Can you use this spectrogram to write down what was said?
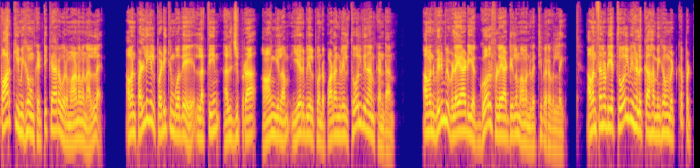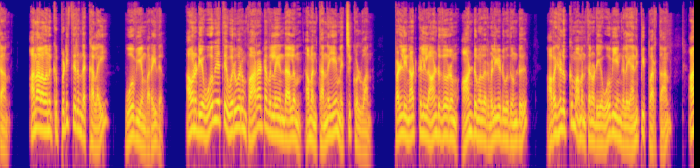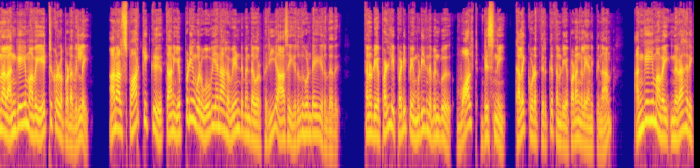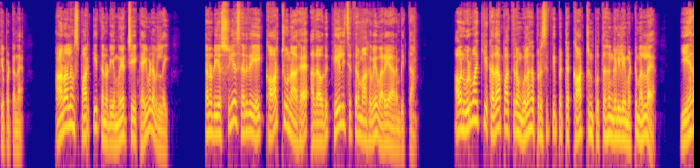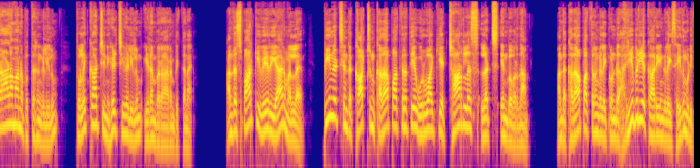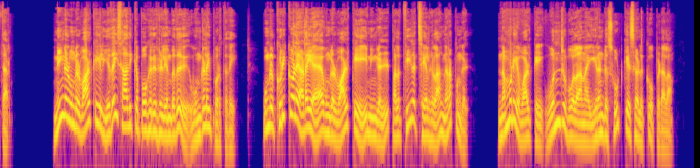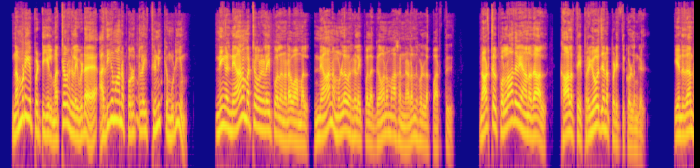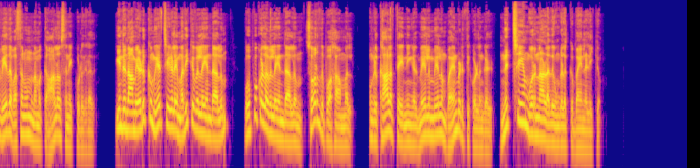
Sparky மிகவும் கெட்டிக்கார ஒரு மாணவன் அல்ல. அவன் பள்ளியில் படிக்கும்போதே லத்தீன் அல்ஜிப்ரா ஆங்கிலம் இயற்பியல் போன்ற பாடங்களில் தோல்விதான் கண்டான். அவன் விரும்பி விளையாடிய கோல்ஃப் விளையாட்டிலும் அவன் வெற்றி பெறவில்லை. அவன் தன்னுடைய தோல்விகளுக்காக மிகவும் வெட்கப்பட்டான். ஆனால் அவனுக்கு பிடித்திருந்த கலை ஓவியம் வரைதல். அவனுடைய ஓவியத்தை ஒருவரும் பாராட்டவில்லை என்றாலும் அவன் தன்னையே மெச்சிக்கொள்வான். பள்ளி நாட்களில் ஆண்டுதோறும் ஆண்டு மலர் வெளியிடுவதுண்டு அவைகளுக்கும் அவன் தன்னுடைய ஓவியங்களை அனுப்பி பார்த்தான். ஆனால் அங்கேயும் அவை ஏற்றுக்கொள்ளப்படவில்லை. ஆனால் ஸ்பார்க்கிக்கு தான் எப்படியும் ஒரு ஓவியனாக வேண்டும் என்ற ஒரு பெரிய ஆசை இருந்து கொண்டே இருந்தது. தன்னுடைய பள்ளி படிப்பை முடிந்த பின்பு வால்ட் டிஸ்னி கலைக்கூடத்திற்கு தன்னுடைய படங்களை அனுப்பினான். அங்கேயும் அவை நிராகரிக்கப்பட்டன. ஆனாலும் ஸ்பார்க்கி தன்னுடைய முயற்சியை கைவிடவில்லை. தன்னுடைய சுயசரிதையை கார்ட்டூனாக அதாவது கேலி சித்திரமாகவே வரைய ஆரம்பித்தான். அவன் உருவாக்கிய கதாபாத்திரம் உலக பிரசித்தி பெற்ற கார்ட்டூன் புத்தகங்களிலே மட்டுமல்ல ஏராளமான புத்தகங்களிலும் தொலைக்காட்சி நிகழ்ச்சிகளிலும் இடம்பெற ஆரம்பித்தன. அந்த ஸ்பார்க்கி வேறு யாரும் அல்ல பீனட்ஸ் என்ற கார்ட்டூன் கதாபாத்திரத்தையே உருவாக்கிய சார்லஸ் லட்ஸ் என்பவர்தான். அந்த கதாபாத்திரங்களைக் கொண்டு அரிய பெரிய காரியங்களை செய்து முடித்தார். நீங்கள் உங்கள் வாழ்க்கையில் எதை சாதிக்கப் போகிறீர்கள் என்பது உங்களை பொறுத்ததே. உங்கள் குறிக்கோளை அடைய உங்கள் வாழ்க்கையை நீங்கள் பல தீரச் செயல்களால் நிரப்புங்கள். நம்முடைய வாழ்க்கை ஒன்று போலான இரண்டு சூட்கேஸ்களுக்கு ஒப்பிடலாம். நம்முடைய பெட்டியில் மற்றவர்களை விட அதிகமான பொருட்களை திணிக்க முடியும். நீங்கள் ஞானமற்றவர்களைப் போல நடவாமல் ஞானமுள்ளவர்களைப் போல கவனமாக நடந்து கொள்ள பார்த்து நாட்கள் பொல்லாதவை ஆனதால் காலத்தை பிரயோஜனப்படுத்திக் கொள்ளுங்கள். என்றுதான் வேத வசனமும் நமக்கு ஆலோசனை கூடுகிறது இன்று நாம் எடுக்கும் முயற்சிகளை மதிக்கவில்லை என்றாலும் ஒப்புக்கொள்ளவில்லை என்றாலும் சோர்ந்து போகாமல் உங்கள் காலத்தை நீங்கள் மேலும் மேலும் பயன்படுத்திக் கொள்ளுங்கள். நிச்சயம் ஒரு நாள் அது உங்களுக்கு பயனளிக்கும்.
